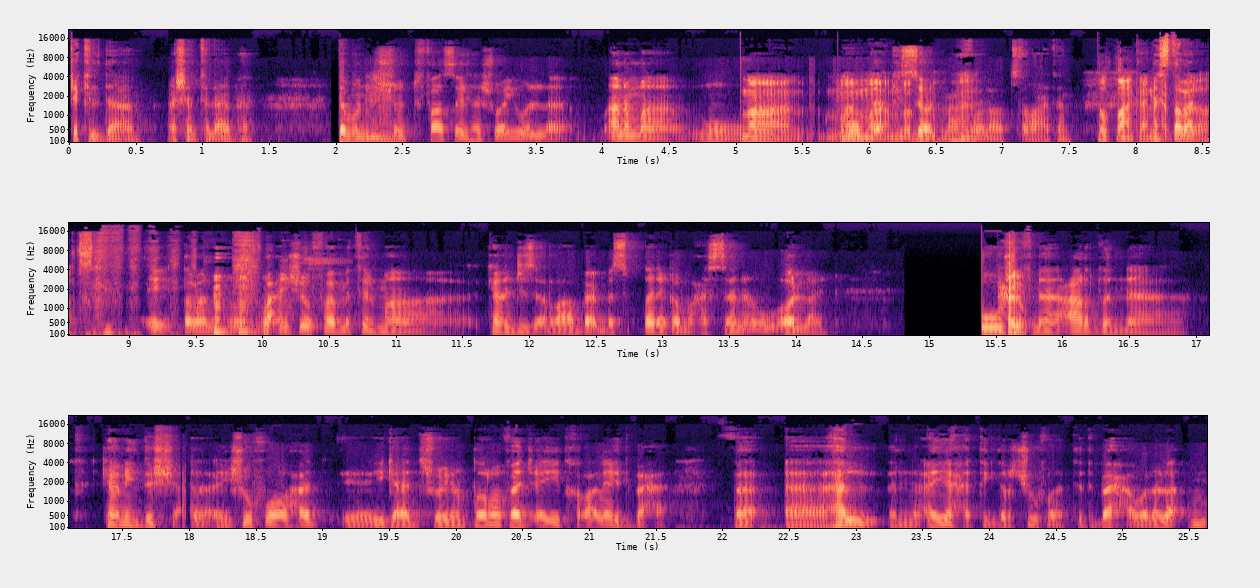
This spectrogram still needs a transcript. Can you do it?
بشكل دائم عشان تلعبها. تبون. تدشون تفاصيل شوي ولا؟ أنا ما مو ما ما مو ما الزود مع Fallout صراحة. سلطان كان بس يحب طبعاً- Fallout. إي طبعا راح نشوفها مثل ما كان الجزء الرابع بس بطريقة محسنة واونلاين وشفنا عرض إنه كان يدش على يشوف واحد يقعد شوي ينطره فجأة يدخل عليه يذبحه. فهل إن أي أحد تقدر تشوفه تذبحه ولا لا؟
